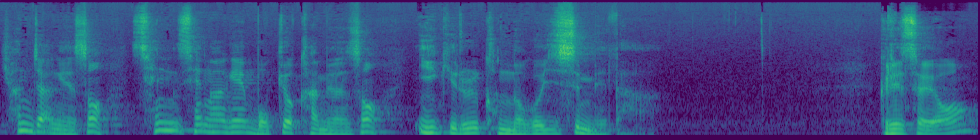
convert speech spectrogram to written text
현장에서 생생하게 목격하면서 이 길을 건너고 있습니다. 그래서요,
